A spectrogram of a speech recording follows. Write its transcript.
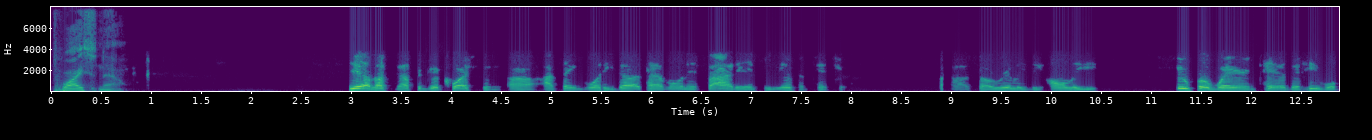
twice now. Yeah, that's that's a good question. Uh, I think what he does have on his side is he is a pitcher. Uh, so really, the only super wear and tear that he will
